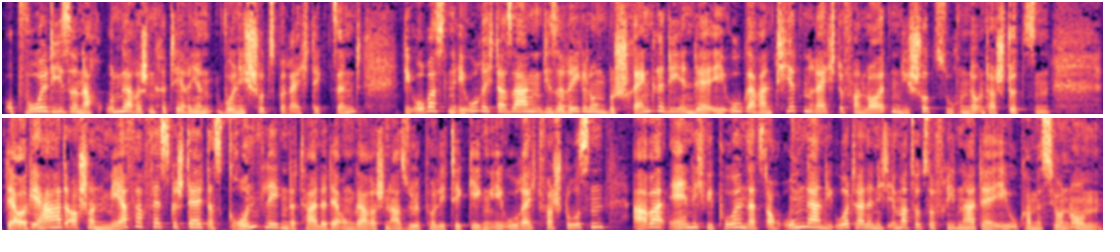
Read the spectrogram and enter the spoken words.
obwohl diese nach ungarischen Kriterien wohl nicht schutzberechtigt sind. Die obersten EU-Richter sagen, diese Regelung beschränke die in der EU garantierten Rechte von Leuten, die Schutzsuchende unterstützen. Der EuGH hat auch schon mehrfach festgestellt, dass grundlegende Teile der ungarischen Asylpolitik gegen EU-Recht verstoßen. Aber ähnlich wie Polen setzt auch Ungarn die Urteile nicht immer zur Zufriedenheit der EU-Kommission um.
